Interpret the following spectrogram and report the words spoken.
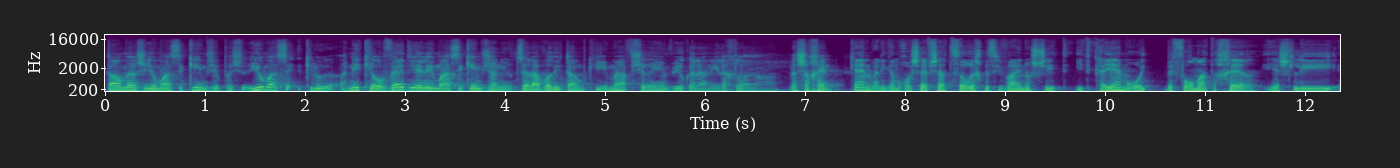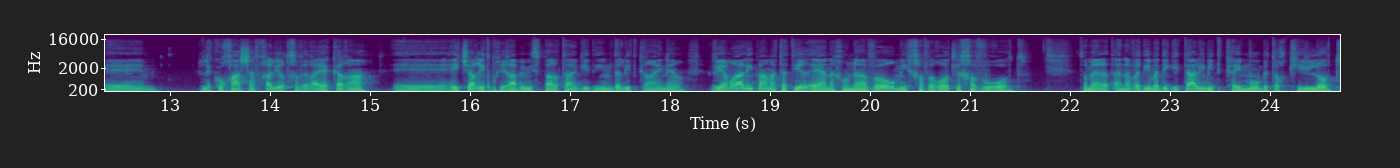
אתה אומר שיהיו מעסיקים שפשוט יהיו מעסיקים כאילו אני כעובד יהיה לי מעסיקים שאני רוצה לעבוד איתם כי הם מאפשרים ויהיו כאלה אני אלך לשכן. כן ואני גם חושב שהצורך בסביבה אנושית יתקיים או בפורמט אחר יש לי. אה... לקוחה שהפכה להיות חברה יקרה, אה, HR ית בכירה במספר תאגידים, דלית קריינר, והיא אמרה לי פעם, אתה תראה, אנחנו נעבור מחברות לחבורות. זאת אומרת, הנוודים הדיגיטליים יתקיימו בתוך קהילות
